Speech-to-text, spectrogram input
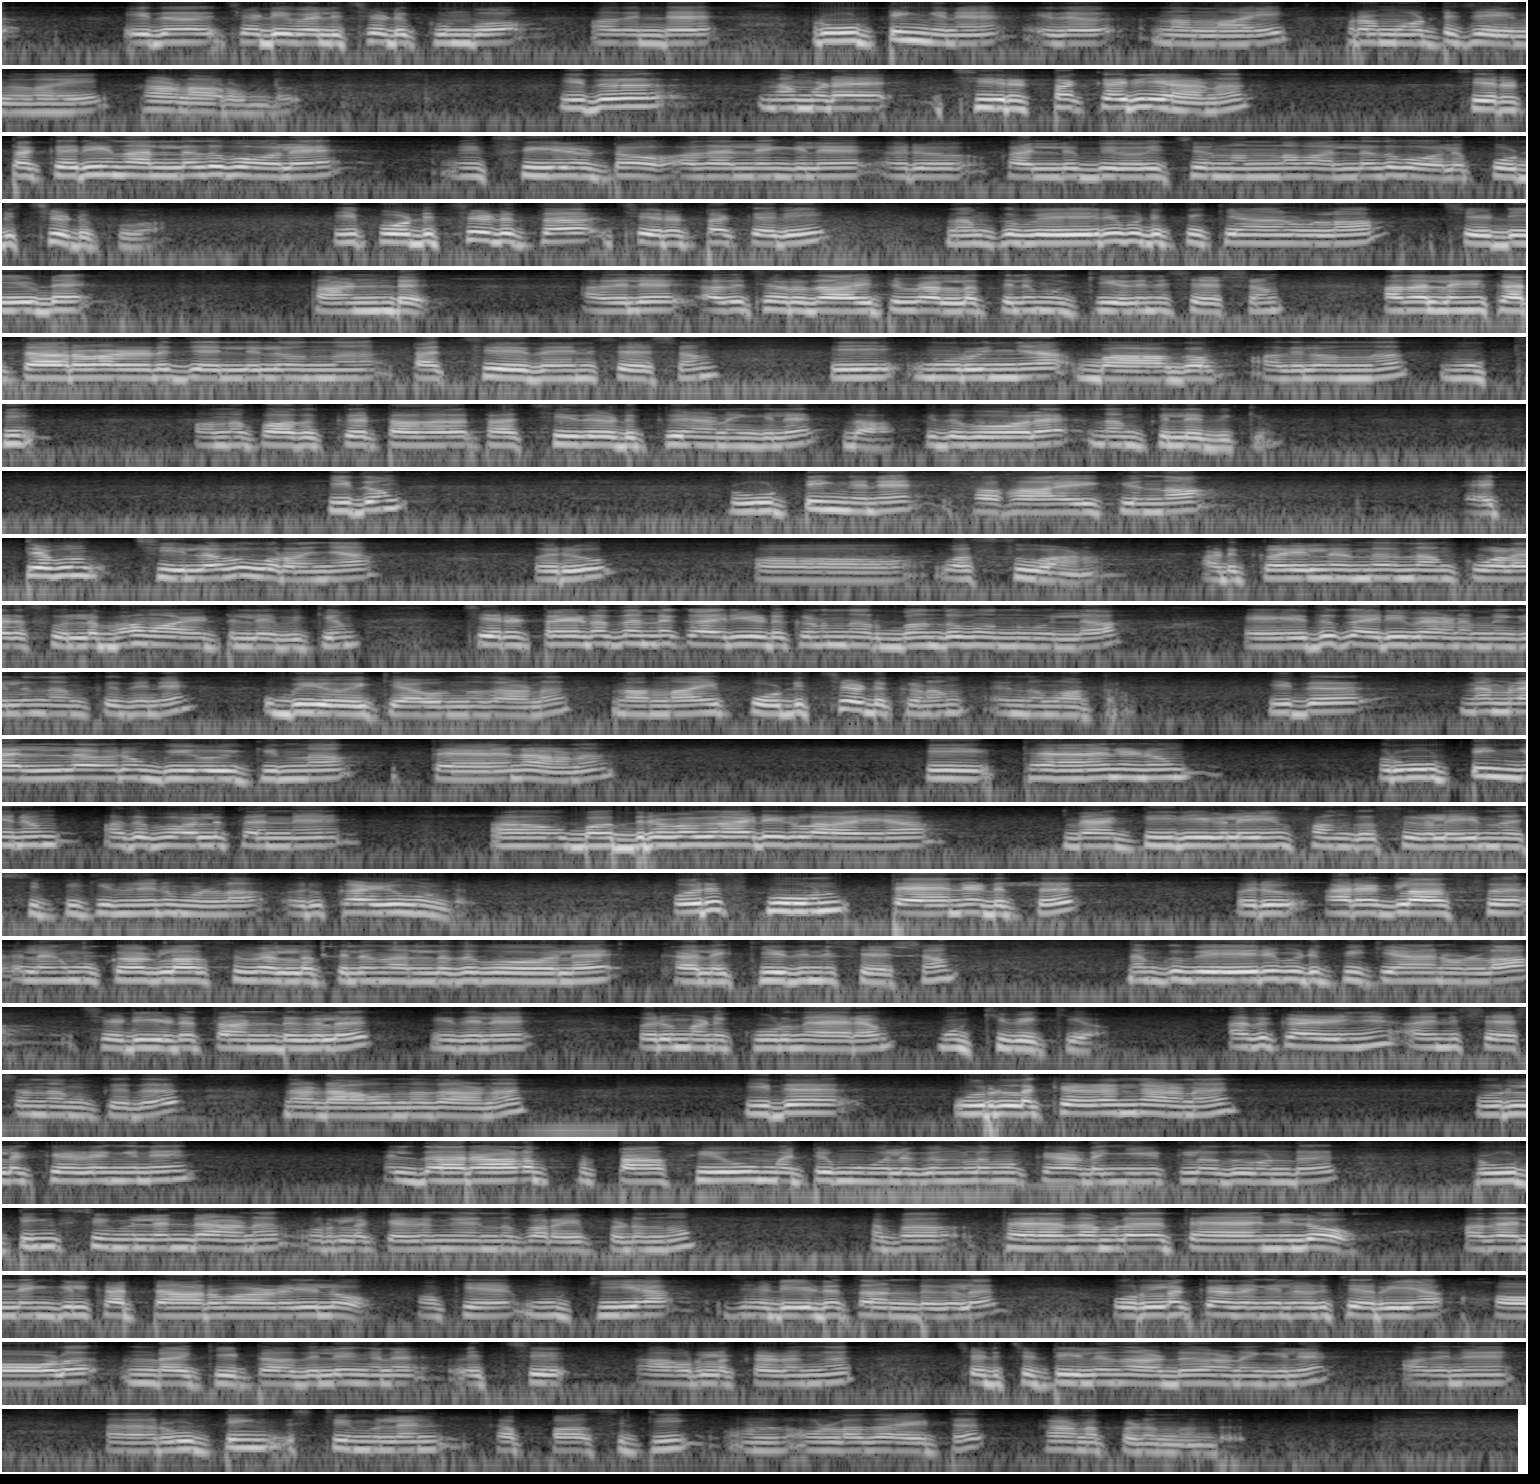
ഇത് ചെടി വലിച്ചെടുക്കുമ്പോൾ അതിന്റെ റൂട്ടിങ്ങിനെ ഇത് നന്നായി പ്രൊമോട്ട് ചെയ്യുന്നതായി കാണാറുണ്ട്. ഇത് നമ്മുടെ ചിരട്ടക്കരിയാണ്. ചിരട്ടക്കരി നല്ലതുപോലെ മിക്സിയിലിട്ടോ അതല്ലെങ്കിൽ ഒരു കല്ല് ഉപയോഗിച്ച് നന്ന നല്ലതുപോലെ പൊടിച്ചെടുക്കുക. ഈ പൊടിച്ചെടുത്ത ചിരട്ടക്കരി നമുക്ക് വേര് പിടിപ്പിക്കാനുള്ള ചെടിയുടെ തണ്ട് അതിൽ അത് ചെറുതായിട്ട് വെള്ളത്തിൽ മുക്കിയതിന് ശേഷം അതല്ലെങ്കിൽ കറ്റാർവാഴയുടെ ജെല്ലിലൊന്ന് ടച്ച് ചെയ്തതിന് ശേഷം ഈ മുറിഞ്ഞ ഭാഗം അതിലൊന്ന് മുക്കി ഒന്ന് പതുക്കെ ടച്ച് ചെയ്ത് എടുക്കുകയാണെങ്കിൽ ഇതാ ഇതുപോലെ നമുക്ക് ലഭിക്കും. ഇതും റൂട്ടിങ്ങിനെ സഹായിക്കുന്ന ഏറ്റവും ചിലവ് കുറഞ്ഞ ഒരു വസ്തുവാണ്. അടുക്കളയിൽ നിന്ന് നമുക്ക് വളരെ സുലഭമായിട്ട് ലഭിക്കും. ചിരട്ടയുടെ തന്നെ കരി എടുക്കണം നിർബന്ധമൊന്നുമില്ല. ഏത് കരി വേണമെങ്കിലും നമുക്കിതിനെ ഉപയോഗിക്കാവുന്നതാണ്. നന്നായി പൊടിച്ചെടുക്കണം എന്ന് മാത്രം. ഇത് നമ്മളെല്ലാവരും ഉപയോഗിക്കുന്ന തേനാണ്. ഈ ടാനിനും റൂട്ടിങ്ങിനും അതുപോലെ തന്നെ ഉപദ്രവകാരികളായ ബാക്ടീരിയകളെയും ഫംഗസുകളെയും നശിപ്പിക്കുന്നതിനുമുള്ള ഒരു കഴിവുണ്ട്. ഒരു സ്പൂൺ തേനെടുത്ത് ഒരു അര ഗ്ലാസ് അല്ലെങ്കിൽ മുക്കാൽ ഗ്ലാസ് വെള്ളത്തിൽ നല്ലതുപോലെ കലക്കിയതിന് ശേഷം നമുക്ക് വേര് പിടിപ്പിക്കാനുള്ള ചെടിയുടെ തണ്ടുകൾ ഇതിൽ ഒരു മണിക്കൂർ നേരം മുക്കി വെക്കുക. അത് കഴിഞ്ഞ് അതിന് ശേഷം നമുക്കിത് നടാവുന്നതാണ്. ഇത് ഉരുളക്കിഴങ്ങാണ്. ഉരുളക്കിഴങ്ങിന് അതിൽ ധാരാളം പൊട്ടാസ്യവും മറ്റു മൂലകങ്ങളും ഒക്കെ അടങ്ങിയിട്ടുള്ളത് കൊണ്ട് റൂട്ടിംഗ് സ്റ്റിമുലന്റ് ആണ് ഉരുളക്കിഴങ്ങ് എന്ന് പറയപ്പെടുന്നു. അപ്പോൾ നമ്മൾ തേനിലോ അതല്ലെങ്കിൽ കറ്റാർവാഴയിലോ ഒക്കെ മുക്കിയ ചെടിയുടെ തണ്ടുകൾ ഉരുളക്കിഴങ്ങിൽ ഒരു ചെറിയ ഹോൾ ഉണ്ടാക്കിയിട്ട് അതിലിങ്ങനെ വെച്ച് ആ ഉരുളക്കിഴങ്ങ് ചെടിച്ചട്ടിയിൽ നടുകയാണെങ്കിൽ അതിന് റൂട്ടിംഗ് സ്റ്റിമുലൻ കപ്പാസിറ്റി ഉള്ളതായിട്ട് കാണപ്പെടുന്നുണ്ട്.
